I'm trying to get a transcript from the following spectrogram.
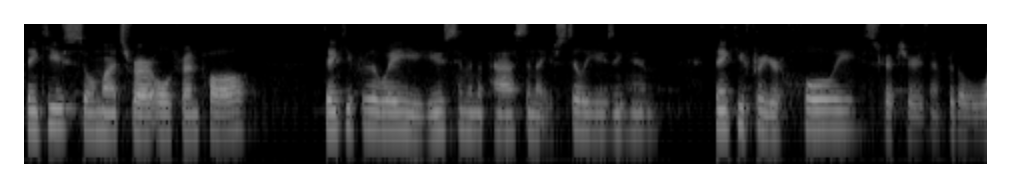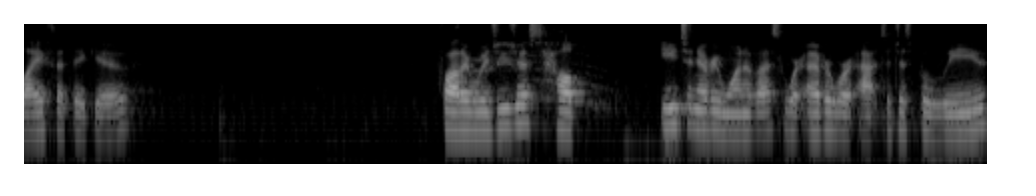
thank you so much for our old friend Paul. Thank you for the way you used him in the past and that you're still using him. Thank you for your holy scriptures and for the life that they give. Father, would you just help each and every one of us, wherever we're at, to just believe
